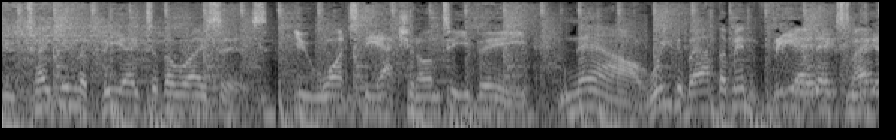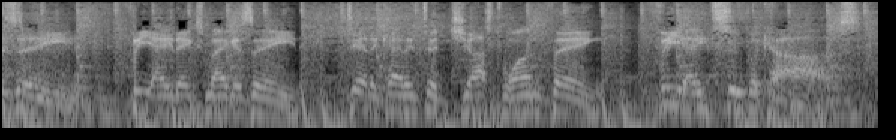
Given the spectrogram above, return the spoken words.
You've taken the V8 to the races. You watch the action on TV. Now read about them in V8X Magazine. V8X Magazine, dedicated to just one thing V8 supercars.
